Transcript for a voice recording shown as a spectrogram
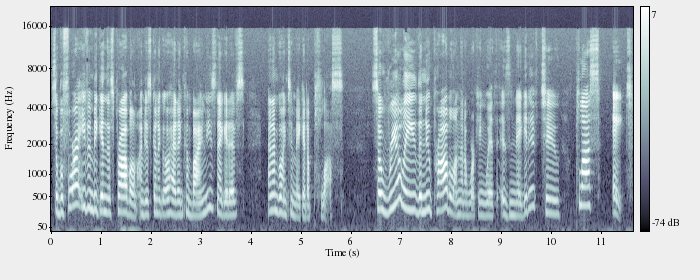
So before I even begin this problem, I'm just going to go ahead and combine these negatives, and I'm going to make it a plus. So really, the new problem that I'm working with is negative 2 plus 8.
